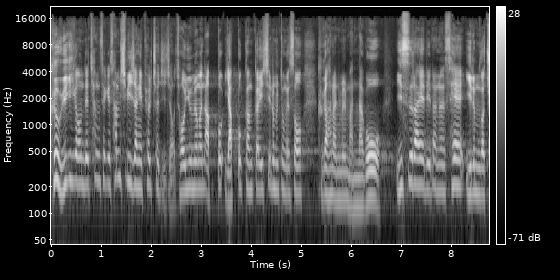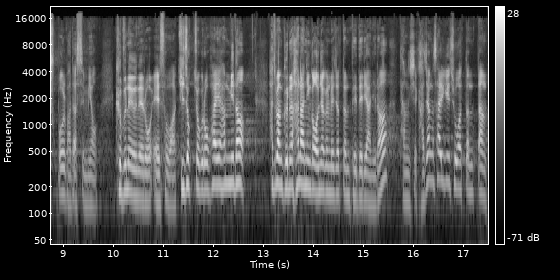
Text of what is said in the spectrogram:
그 위기 가운데 창세기 32장에 펼쳐지죠. 저 유명한 야복 강가의 씨름을 통해서 그가 하나님을 만나고 이스라엘이라는 새 이름과 축복을 받았으며 그분의 은혜로 에서와 기적적으로 화해합니다. 하지만 그는 하나님과 언약을 맺었던 베델이 아니라 당시 가장 살기 좋았던 땅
